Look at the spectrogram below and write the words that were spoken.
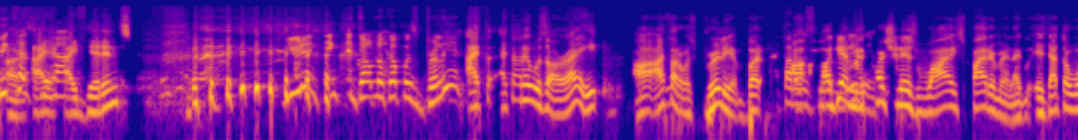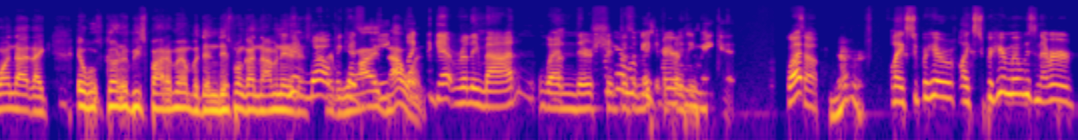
Because I, you, I, I didn't. you didn't think that Don't Look Up was brilliant. I, th- I thought it was all right. I, I thought it was brilliant, but I thought it uh, was again, my question is why Spider Man? Like, is that the one that like it was gonna be Spider Man, but then this one got nominated? as no, Spider-Man? because why that like one? to get really mad when their shit doesn't make it. to rarely make it. What? So Never. like superhero like superhero movies never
